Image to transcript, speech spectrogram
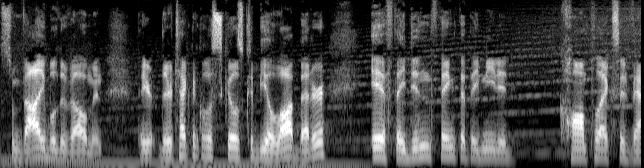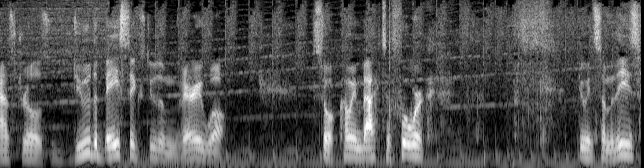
some valuable development. They, their technical skills could be a lot better if they didn't think that they needed complex advanced drills. Do the basics, do them very well. So coming back to footwork, doing some of these,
